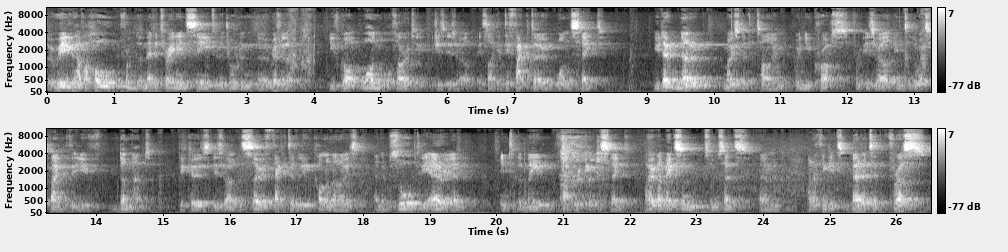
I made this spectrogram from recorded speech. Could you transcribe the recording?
But really, you have a whole from the Mediterranean Sea to the Jordan uh, River, you've got one authority, which is Israel. It's like a de facto one state. You don't know most of the time when you cross from Israel into the West Bank that you've done that because Israel has so effectively colonized and absorbed the area into the main fabric of the state. I hope that makes some, some sense. Um, and I think it's better to, for us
